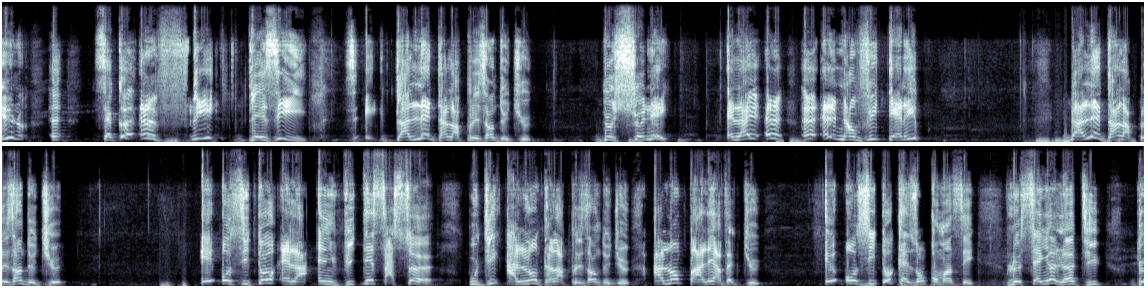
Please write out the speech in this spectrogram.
une... Euh, c'est qu'un vif désir d'aller dans la présence de Dieu de jeûner. Elle a eu un, un- un envie terrible d'aller dans la présence de Dieu. Et aussitôt, elle a invité sa sœur pour dire allons dans la présence de Dieu, allons parler avec Dieu. Et aussitôt qu'elles ont commencé, le Seigneur leur dit de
